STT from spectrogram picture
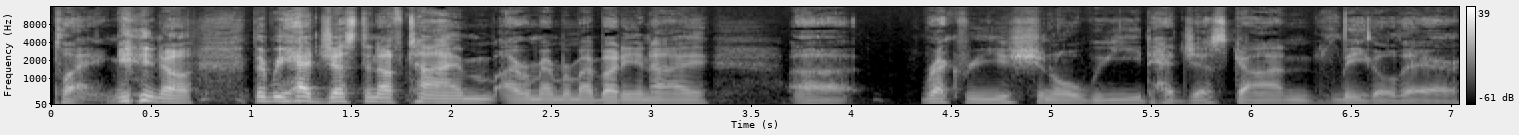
playing. You know that we had just enough time. I remember my buddy and I. Uh, recreational weed had just gone legal there,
